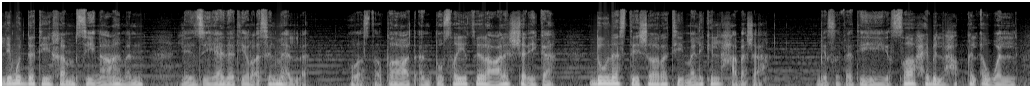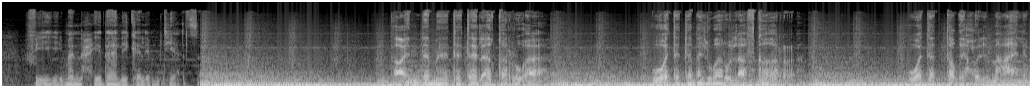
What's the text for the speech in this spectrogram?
لمدة خمسين عاما لزيادة رأس المال واستطاعت أن تسيطر على الشركة دون استشارة ملك الحبشة بصفته صاحب الحق الأول في منح ذلك الامتياز. عندما تتلاقى الرؤى وتتبلور الأفكار وتتضح المعالم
